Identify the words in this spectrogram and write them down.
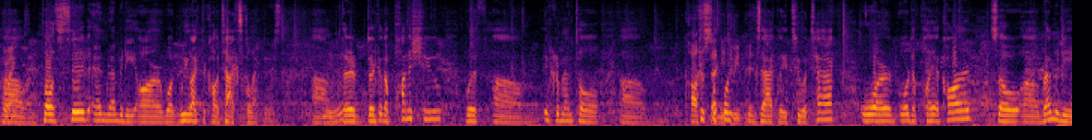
Um, both Cid and Remedy are what we like to call tax collectors. Um, They're they're going to punish you with um, incremental. Um, Costs that need to be paid. exactly to attack or or to play a card. So uh, Remedy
